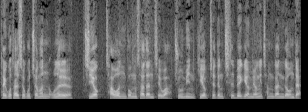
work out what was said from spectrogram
대구 달서구청은 오늘 지역 자원봉사단체와 주민, 기업체 등 700여 명이 참가한 가운데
